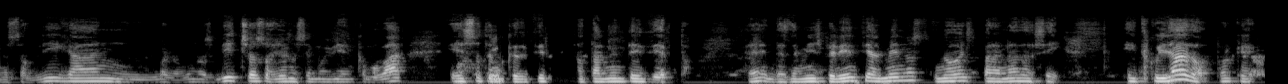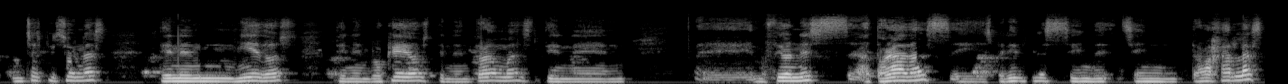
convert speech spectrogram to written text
nos obligan, bueno, unos bichos, o yo no sé muy bien cómo va. Eso tengo que decir totalmente incierto. ¿eh? Desde mi experiencia, al menos, no es para nada así. Y cuidado, porque muchas personas tienen miedos, tienen bloqueos, tienen traumas, tienen eh, emociones atoradas y experiencias sin, sin trabajarlas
